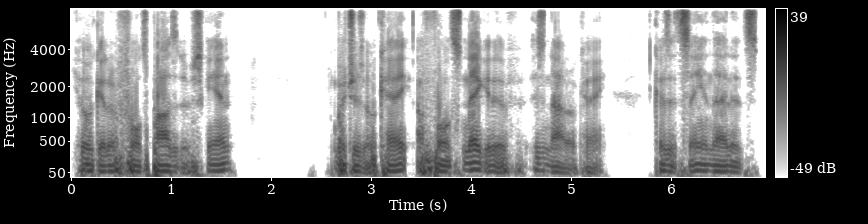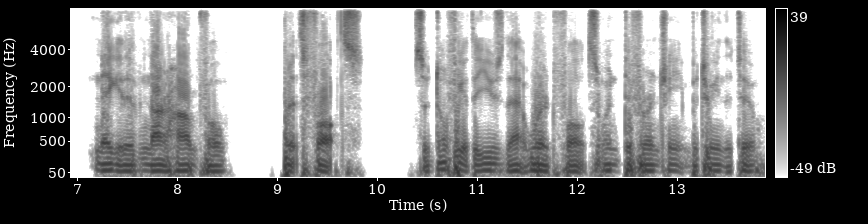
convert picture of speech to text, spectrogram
You'll get a false positive scan, which is okay. A false negative is not okay because it's saying that it's negative, not harmful, but it's false. So don't forget to use that word false when differentiating between the two.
